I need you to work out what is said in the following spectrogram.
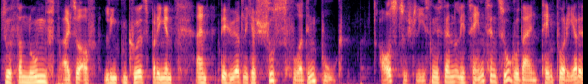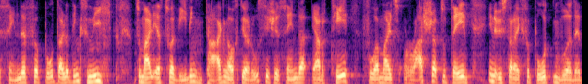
zur Vernunft, also auf linken Kurs bringen, ein behördlicher Schuss vor den Bug. Auszuschließen ist ein Lizenzentzug oder ein temporäres Sendeverbot allerdings nicht, zumal erst vor wenigen Tagen auch der russische Sender RT, vormals Russia Today, in Österreich verboten wurde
